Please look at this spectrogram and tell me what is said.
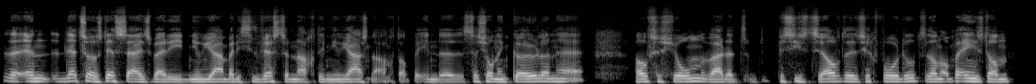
en net zoals destijds bij die nieuwjaar, bij die Silvesternacht, die nieuwjaarsnacht op in de station in Keulen, hè, hoofdstation, waar het precies hetzelfde zich voordoet. Dan opeens dan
